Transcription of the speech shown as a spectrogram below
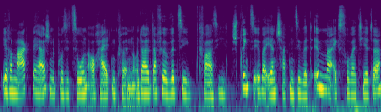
ihre marktbeherrschende Position auch halten können. Und da, dafür wird sie quasi, springt sie über ihren Schatten, sie wird immer extrovertierter.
